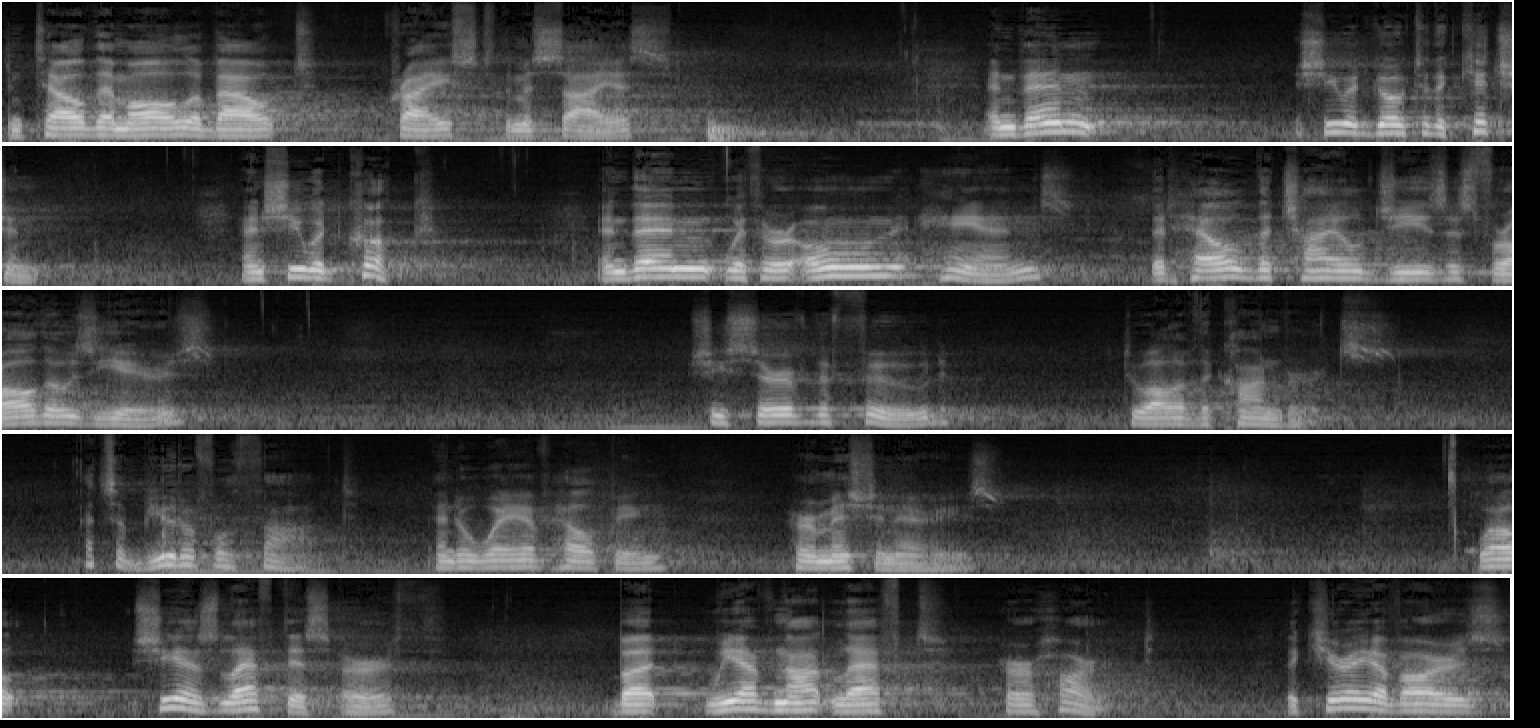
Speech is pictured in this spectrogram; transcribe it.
and tell them all about Christ, the Messiah. And then she would go to the kitchen and she would cook. And then, with her own hands that held the child Jesus for all those years, she served the food to all of the converts. That's a beautiful thought and a way of helping her missionaries. Well, she has left this earth, but we have not left her heart. The curé of Ars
